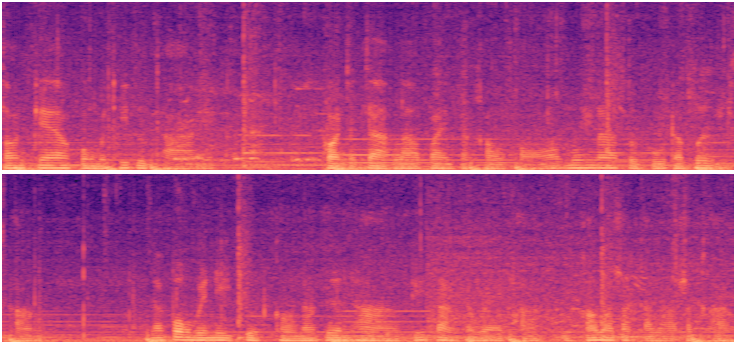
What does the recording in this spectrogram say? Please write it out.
ซ่อนแก้วคงเป็นที่สุดท้าย ก่อนจะจากลาไปจากเขาขอมุ่งหน้าสู่ภูทับเบิกอีกครั้งและคงเป็นอีกจุดของนักเดินทางที่ต่างจะแวะพักหรือเข้ามาสักการะสักครั้ง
